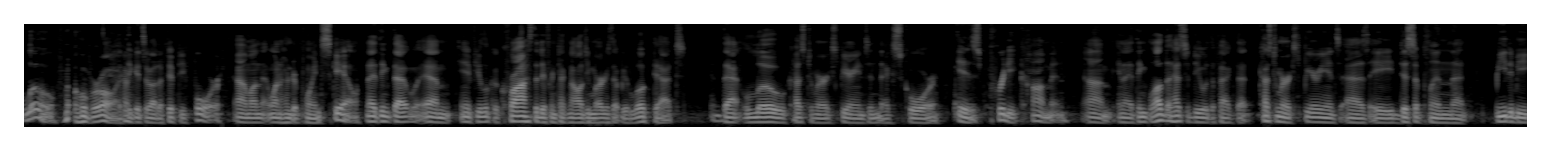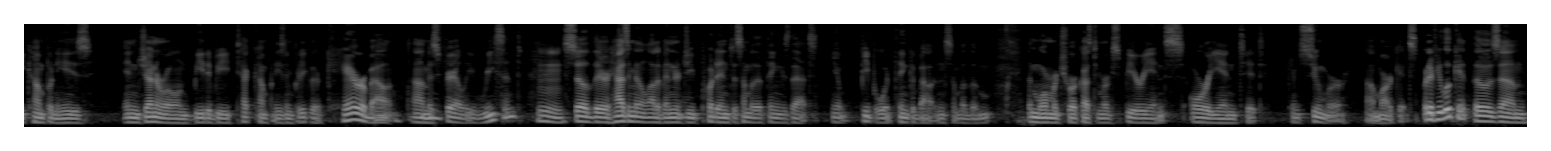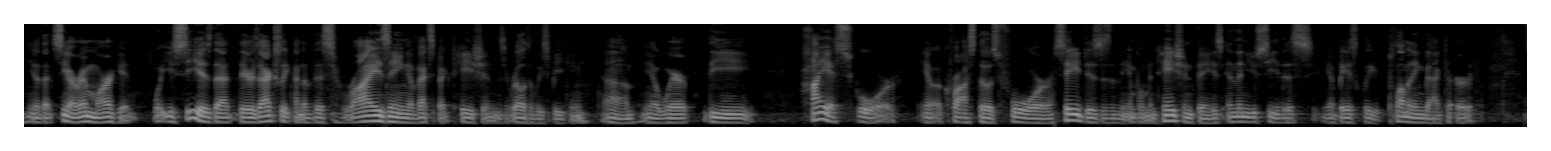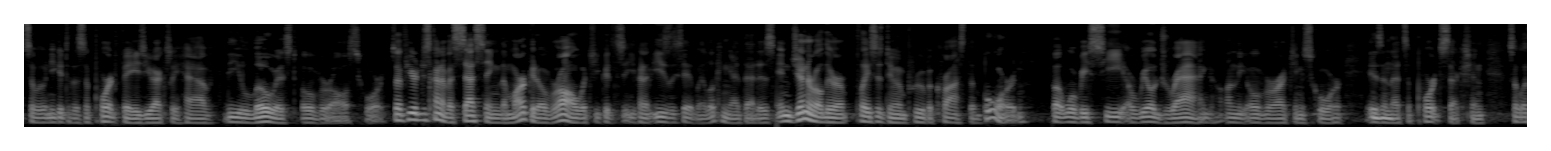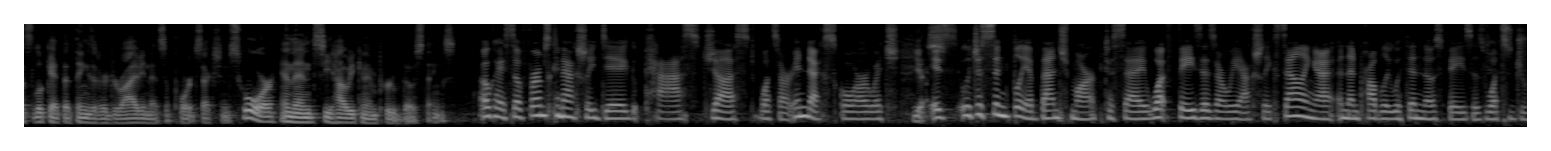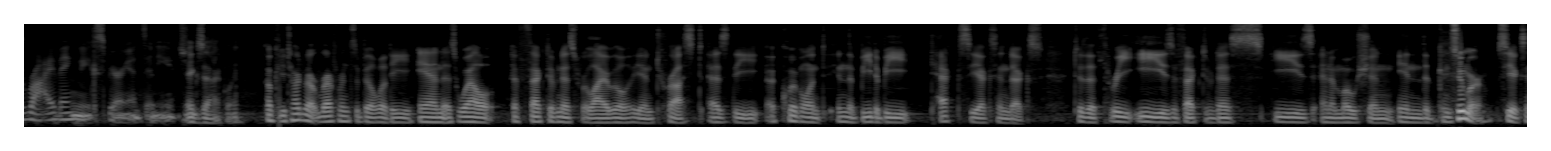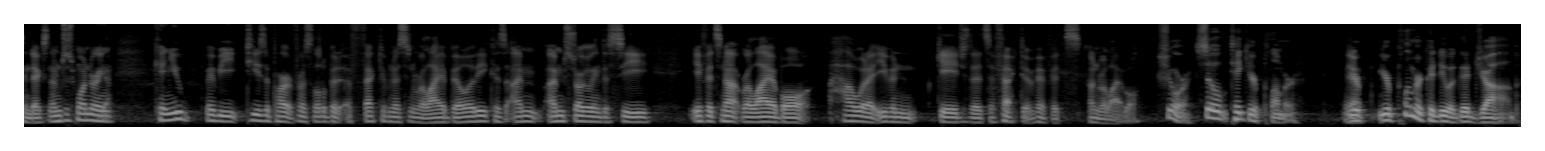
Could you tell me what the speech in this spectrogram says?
low overall. I think it's about a 54 um, on that 100 point scale. And I think that um, if you look across the different technology markets that we looked at, that low customer experience index score is pretty common. Um, and I think a lot of that has to do with the fact that customer experience as a discipline that B2B companies in general and B2B tech companies in particular care about um, is fairly recent. So there hasn't been a lot of energy put into some of the things that you know, people would think about in some of the, the more mature customer experience oriented consumer uh, markets. But if you look at those, um, you know, that CRM market, what you see is that there's actually kind of this rising of expectations, relatively speaking, um, you know, where the highest score you know, across those four stages is in the implementation phase, and then you see this you know, basically plummeting back to earth. So when you get to the support phase, you actually have the lowest overall score. So if you're just kind of assessing the market overall, which you could see, you kind of easily say by looking at that is, in general, there are places to improve across the board. But where we see a real drag on the overarching score is in that support section. So let's look at the things that are driving that support section score and then see how we can improve those things. Okay, so firms can actually dig past just what's our index score, which Yes. is which is simply a benchmark to say what phases are we actually excelling at, and then probably within those phases, what's driving the experience in each. Exactly. Okay, you talked about referenceability and as well effectiveness, reliability, and trust as the equivalent in the B2B tech CX index to the three E's effectiveness, ease, and emotion in the consumer CX index. And I'm just wondering, can you maybe tease apart for us a little bit effectiveness and reliability? Because I'm, I'm struggling to see if it's not reliable, how would I even gauge that it's effective if it's unreliable? Sure. So take your plumber. Your, your plumber could do a good job.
